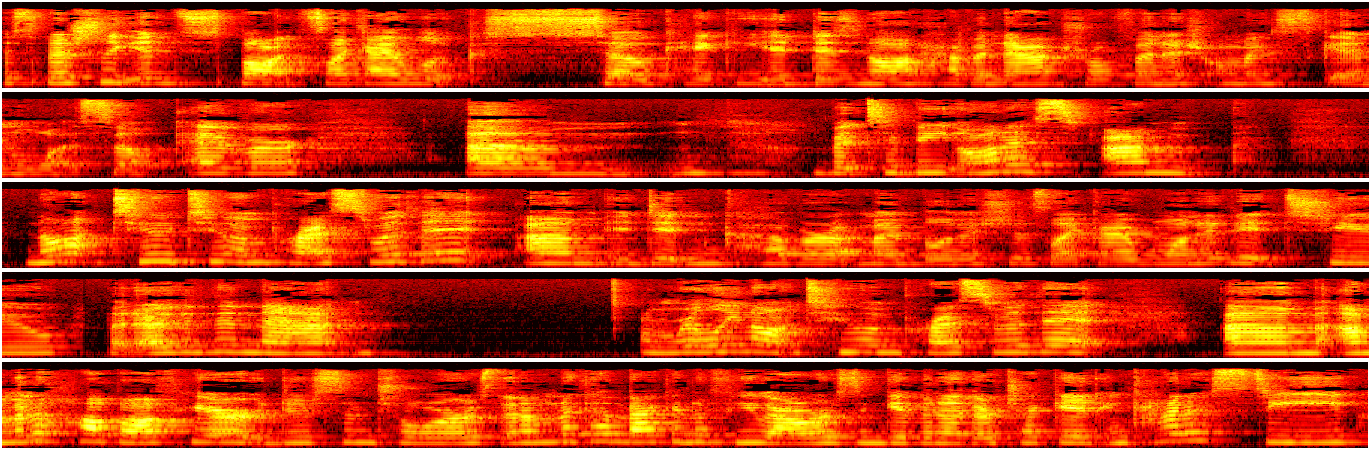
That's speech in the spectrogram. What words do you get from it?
especially in spots like I look so cakey. It does not have a natural finish on my skin whatsoever. Um, but to be honest, I'm not too, too impressed with it. Um, it didn't cover up my blemishes like I wanted it to. But other than that, I'm really not too impressed with it. Um, I'm going to hop off here, do some chores, and I'm going to come back in a few hours and give another check-in and kind of see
